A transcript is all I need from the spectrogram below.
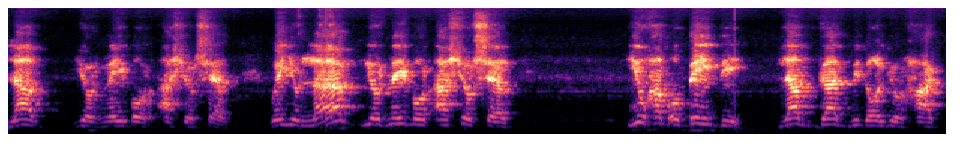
love your neighbor as yourself. When you love your neighbor as yourself, you have obeyed the love God with all your heart.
